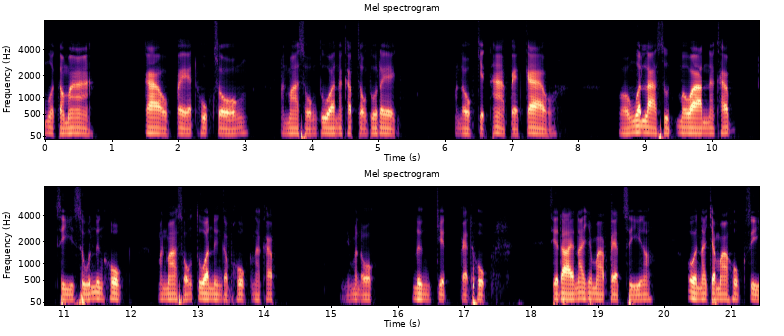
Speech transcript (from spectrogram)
งวดต่อมาเก้าแปดหกสองมันมาสองตัวนะครับสองตัวแรก มันออกเจ็ดห้าแปดเก้าของวดล่าสุดเมื่อวานนะครับ สี่ศูนย์หนึ่งหกมันมาสองตัวหนึ่งกับหกนะครับ นี่มันออกหนึ่งเจ็ดแปดหกเสียดายน่าจะมาแปดสีเนาะโอ้น่าจะมาหกสี่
